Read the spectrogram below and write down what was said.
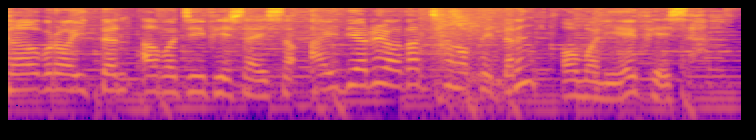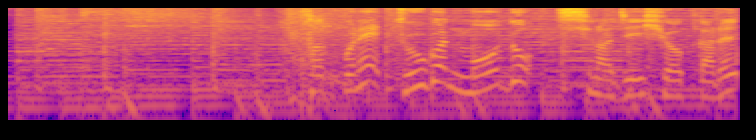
가업으로 있던 아버지 회사에서 아이디어를 얻어 창업했다는 어머니의 회사. 덕분에 두곳 모두 시너지 효과를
